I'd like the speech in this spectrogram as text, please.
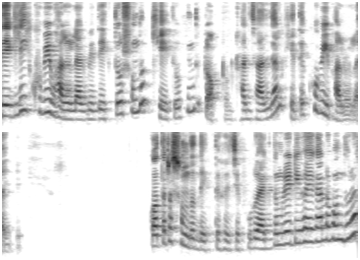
দেখলেই খুবই ভালো লাগবে। দেখতেও সুন্দর, খেতেও কিন্তু টকটক ঝাল ঝাল খেতে খুবই ভালো লাগবে। কতটা সুন্দর দেখতে হয়েছে। পুরো একদম রেডি হয়ে গেল বন্ধুরা।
